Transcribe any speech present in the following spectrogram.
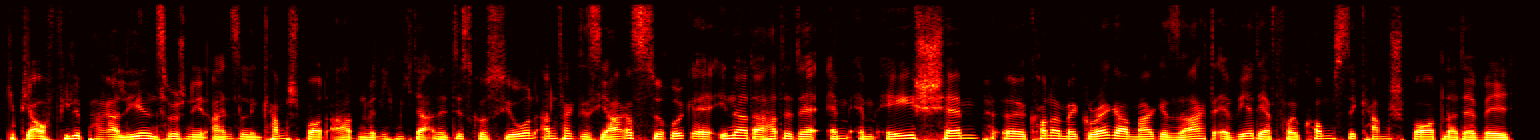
Es gibt ja auch viele Parallelen zwischen den einzelnen Kampfsportarten. Wenn ich mich da an eine Diskussion Anfang des Jahres zurück erinnere, da hatte der MMA-Champ äh, Conor McGregor mal gesagt, er wäre der vollkommenste Kampfsportler der Welt.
